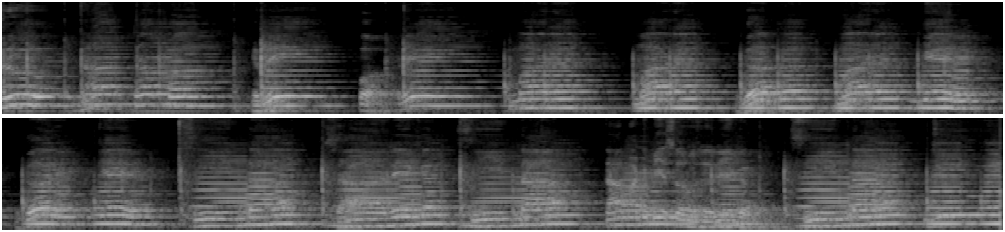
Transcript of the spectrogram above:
કરું ધા પ રે પ રે મારા મારા ગગ મારા ગેર ગર ગેર સીતા સારે ગ સીતા તા માટે બે સ્વરો છે રે ગ સીતા જુએ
